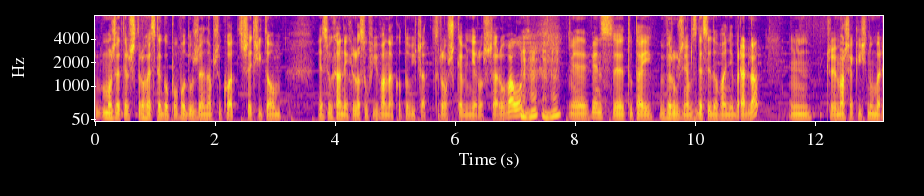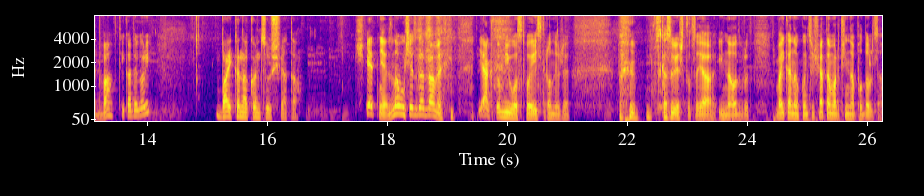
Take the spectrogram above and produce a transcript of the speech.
Może też trochę z tego powodu, że na przykład trzeci tom Niesłychanych losów Iwana Kotowicza troszkę mnie rozczarowało. Mhm, E, Więc e, tutaj wyróżniam zdecydowanie Bradla. Mm, Czy masz jakiś numer dwa w tej kategorii? Bajkę na końcu świata. Świetnie, znowu się zgadzamy. Jak to miło z twojej strony, że wskazujesz to co ja i na odwrót. Bajka na końcu świata Marcina Podolca.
